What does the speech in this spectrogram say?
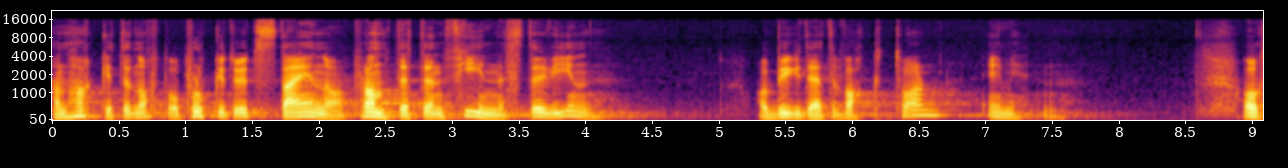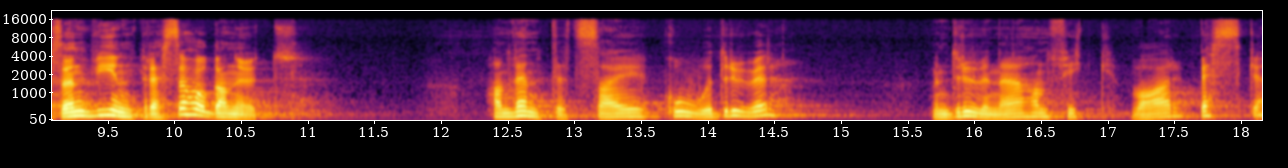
Han hakket den opp og plukket ut stein og plantet den fineste vin. Og bygde et vakttårn i midten. Også en vinpresse hogg han ut. Han ventet seg gode druer, men druene han fikk, var beske.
